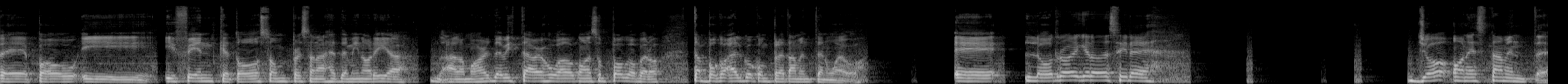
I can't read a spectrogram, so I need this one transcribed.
eh, Poe y, Finn, que todos son personajes de minoría, a lo mejor debiste haber jugado con eso un poco, pero tampoco algo completamente nuevo. Lo otro que quiero decir es. Yo, honestamente,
